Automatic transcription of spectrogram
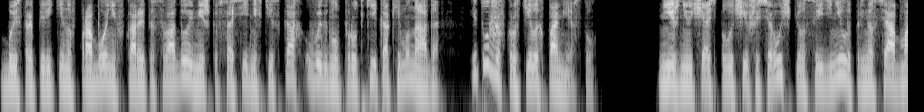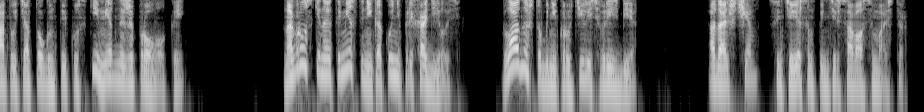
Быстро перекинув пробойник в корыто с водой, Мишка в соседних тисках выгнул прутки, как ему надо, и тут же вкрутил их по месту. Нижнюю часть получившейся ручки он соединил и принялся обматывать отогнутые куски медной же проволокой. Нагрузки на это место никакой не приходилось. Главное, чтобы не крутились в резьбе. А дальше чем? С интересом поинтересовался мастер.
